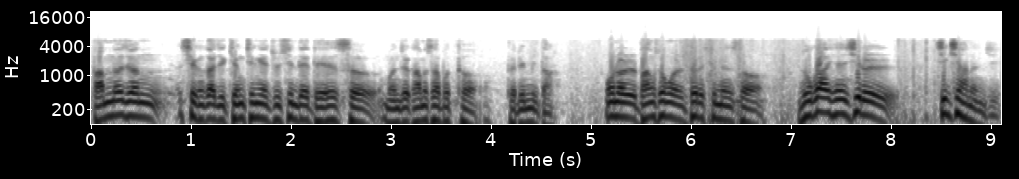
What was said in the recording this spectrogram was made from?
밤늦은 시간까지 경청해 주신 데 대해서 먼저 감사부터 드립니다. 오늘 방송을 들으시면서 누가 현실을 직시하는지,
